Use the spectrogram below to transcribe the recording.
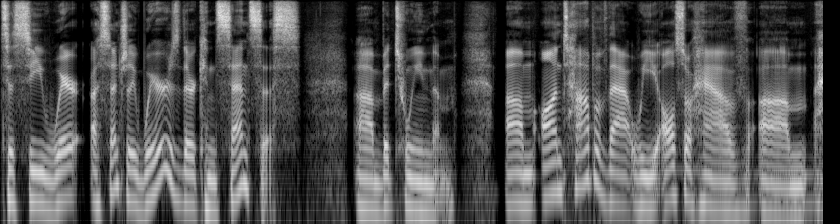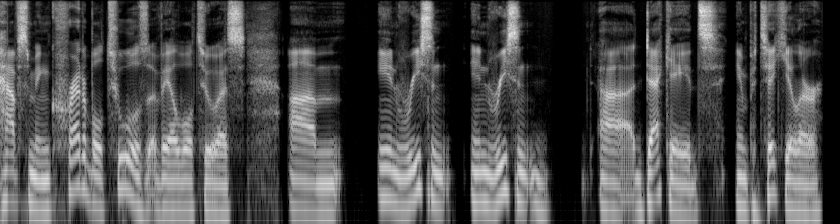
to see where essentially where is their consensus uh, between them. Um, on top of that, we also have um, have some incredible tools available to us um, in recent in recent uh, decades in particular,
